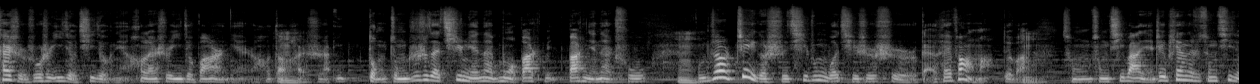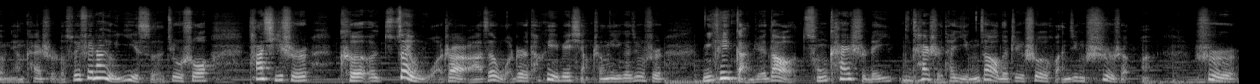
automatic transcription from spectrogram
开始说是一九七九年，后来是一九八二年，然后到还是一总总之是在七十年代末八十八十年代初。嗯，我们知道这个时期中国其实是改革开放嘛，对吧？从从七八年，这个片子是从七九年开始的，所以非常有意思。就是说，它其实可呃在我这儿啊，在我这儿，它可以被想成一个，就是你可以感觉到从开始的一一开始，它营造的这个社会环境是什么？是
